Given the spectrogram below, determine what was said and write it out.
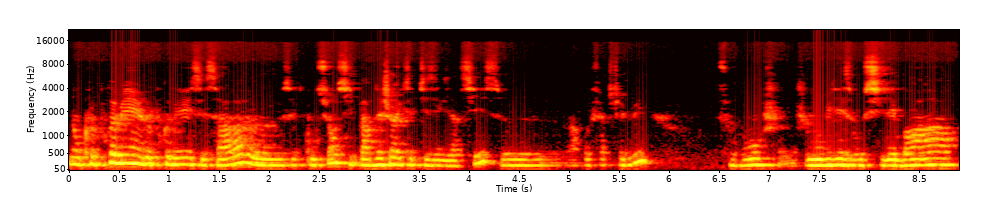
Donc, le premier, le premier c'est ça, euh, cette conscience. Il part déjà avec ses petits exercices euh, à refaire chez lui. Souvent, je, mobilise aussi les bras,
